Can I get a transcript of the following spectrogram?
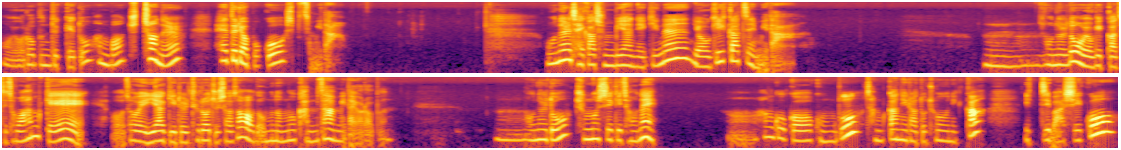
어, 여러분들께도 한번 추천을 해드려보고 싶습니다. 오늘 제가 준비한 얘기는 여기까지입니다. 음, 오늘도 여기까지 저와 함께 어, 저의 이야기를 들어주셔서 너무너무 감사합니다, 여러분. 음, 오늘도 주무시기 전에 어, 한국어 공부 잠깐이라도 좋으니까 잊지 마시고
